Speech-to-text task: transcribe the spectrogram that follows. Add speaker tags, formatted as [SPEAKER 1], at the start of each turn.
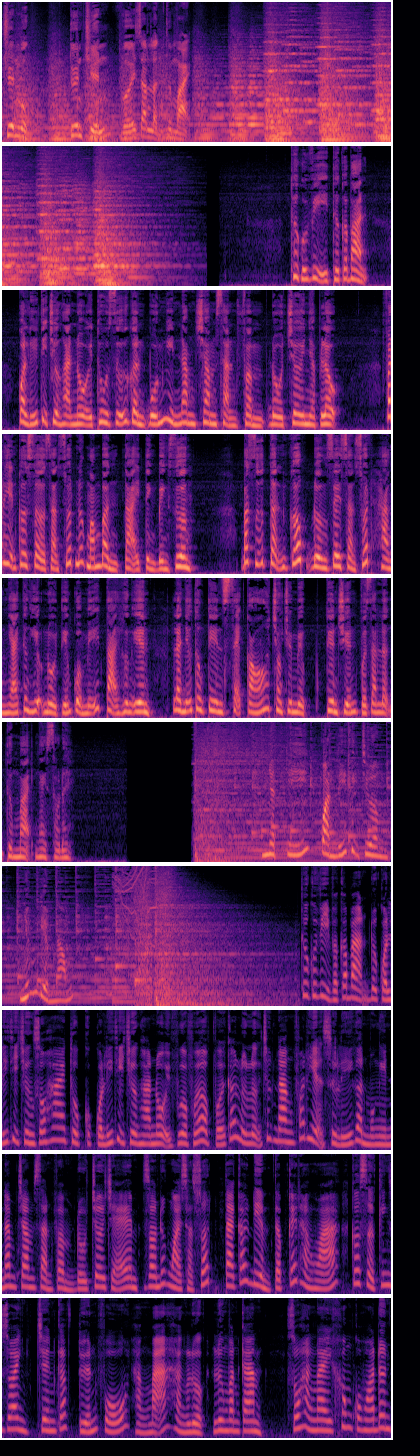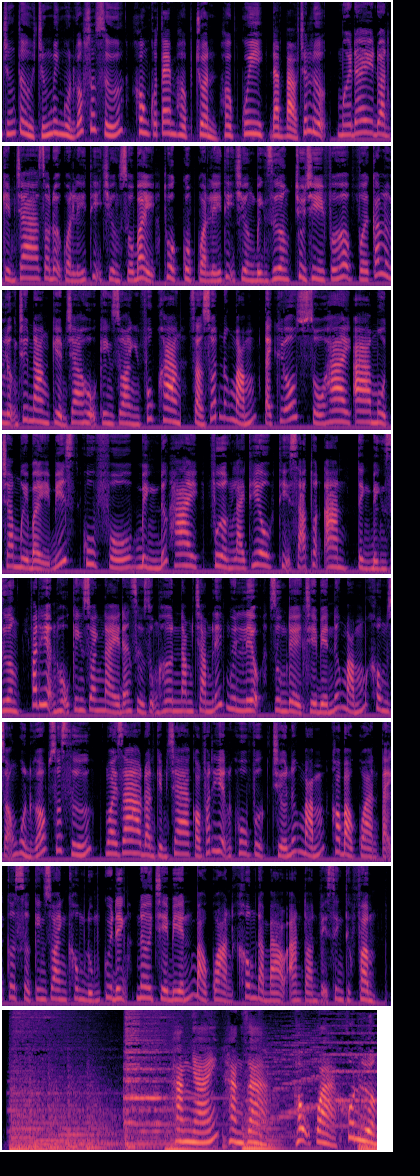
[SPEAKER 1] chuyên mục Tuyên chiến với gian lận thương mại.
[SPEAKER 2] Thưa quý vị, thưa các bạn, Quản lý thị trường Hà Nội thu giữ gần 4.500 sản phẩm đồ chơi nhập lậu. Phát hiện cơ sở sản xuất nước mắm bẩn tại tỉnh Bình Dương. Bắt giữ tận gốc đường dây sản xuất hàng nhái thương hiệu nổi tiếng của Mỹ tại Hưng Yên là những thông tin sẽ có trong chuyên mục tuyên chiến với gian lận thương mại ngay sau đây.
[SPEAKER 3] Nhật ký quản lý thị trường, những điểm nóng
[SPEAKER 4] Thưa quý vị và các bạn, đội quản lý thị trường số 2 thuộc Cục Quản lý Thị trường Hà Nội vừa phối hợp với các lực lượng chức năng phát hiện xử lý gần 1.500 sản phẩm đồ chơi trẻ em do nước ngoài sản xuất tại các điểm tập kết hàng hóa, cơ sở kinh doanh trên các tuyến phố Hàng Mã, Hàng Lược, Lương Văn Can. Số hàng này không có hóa đơn chứng từ chứng minh nguồn gốc xuất xứ, không có tem hợp chuẩn, hợp quy, đảm bảo chất lượng.
[SPEAKER 5] Mới đây, đoàn kiểm tra do đội quản lý thị trường số 7 thuộc Cục Quản lý thị trường Bình Dương chủ trì phối hợp với các lực lượng chức năng kiểm tra hộ kinh doanh Phúc Khang sản xuất nước mắm tại kiosk số 2 A117 bis, khu phố Bình Đức 2, phường Lái Thiêu, thị xã Thuận An, tỉnh Bình Dương. Phát hiện hộ kinh doanh này đang sử dụng hơn 500 lít nguyên liệu dùng để chế biến nước mắm không rõ nguồn gốc xuất xứ. Ngoài ra, đoàn kiểm tra còn phát hiện khu vực chứa nước mắm, kho bảo quản tại cơ sở kinh doanh không đúng quy định, nơi chế biến bảo quản không đảm bảo an toàn vệ sinh thực phẩm.
[SPEAKER 3] Hàng nhái, hàng giả, hậu quả khôn lường.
